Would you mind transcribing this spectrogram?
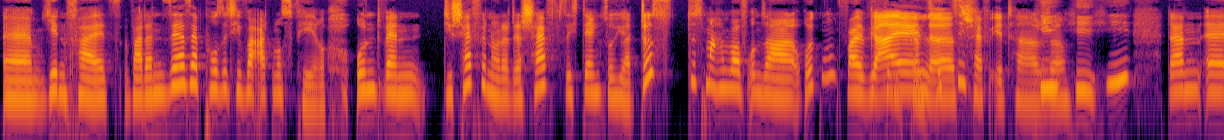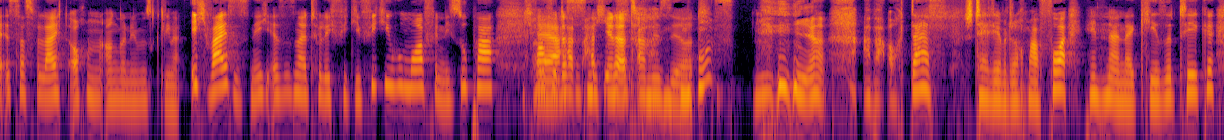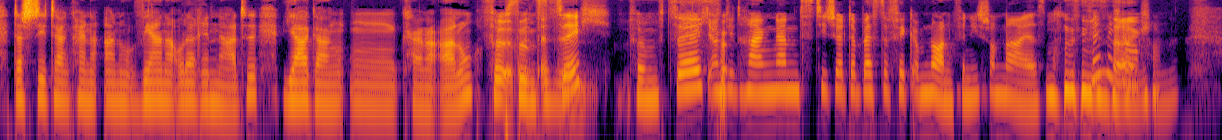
Ähm, jedenfalls war dann sehr, sehr positive Atmosphäre. Und wenn die Chefin oder der Chef sich denkt, so, ja, das, das machen wir auf unser Rücken, weil wir finden es ganz Geiles witzig, Chefetage. hi, hi, hi, dann äh, ist das vielleicht auch ein angenehmes Klima. Ich weiß es nicht. Es ist natürlich Fiki-Fiki-Humor, finde ich super. Ich hoffe, Äh, dass hat- es nicht jeder amüsiert. muss. ja, aber auch das, stell dir doch mal vor, hinten an der Käsetheke, da steht dann, keine Ahnung, Werner oder Renate, Jahrgang, mh, keine Ahnung, Für- 50. Also 50 und Für- die tragen dann das T-Shirt der beste Fick im Norden. Finde ich schon nice, muss ich Finde ich auch schon. Ne?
